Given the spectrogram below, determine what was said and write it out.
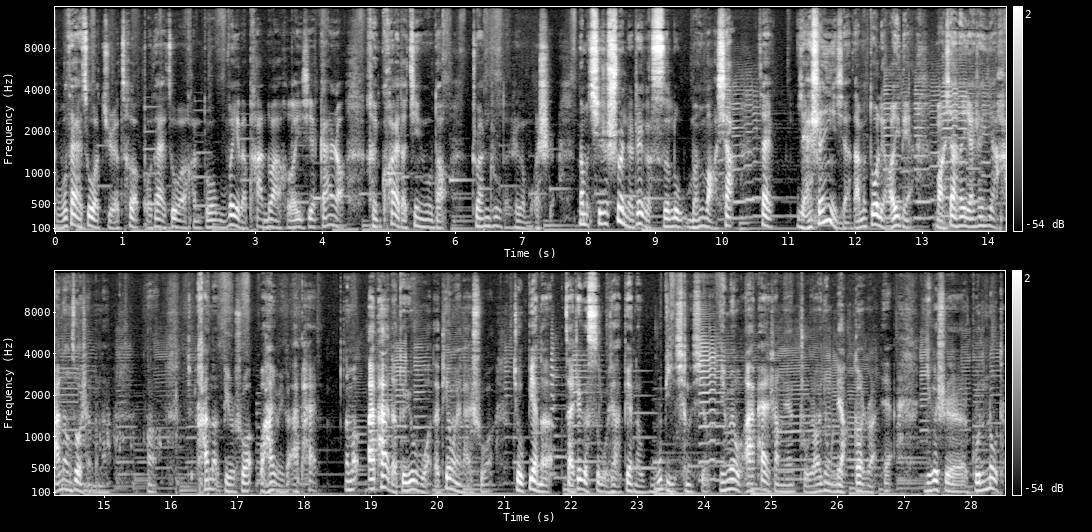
不再做决策，不再做很多无谓的判断和一些干扰，很快的进入到专注的这个模式。那么，其实顺着这个思路，我们往下再延伸一下，咱们多聊一点，往下再延伸一下，还能做什么呢？啊，还能比如说，我还有一个 iPad，那么 iPad 对于我的定位来说，就变得在这个思路下变得无比清晰了。因为我 iPad 上面主要用两个软件，一个是 GoodNote，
